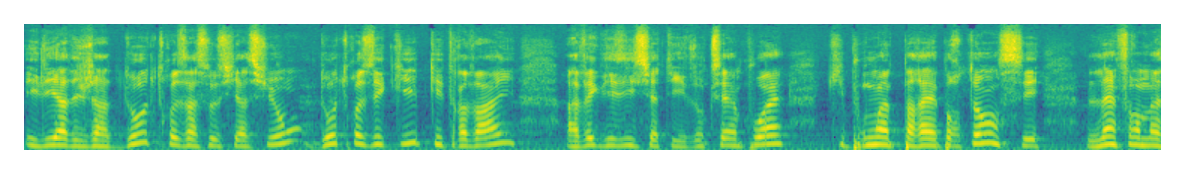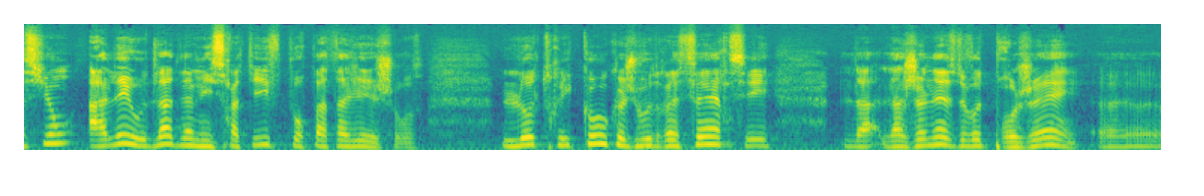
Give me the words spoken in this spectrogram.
il y a déjà d'autres associations, d'autres équipes qui travaillent avec des initiatives. Donc c'est un point qui pour moi paraît important, c'est l'information, aller au-delà de l'administratif pour partager les choses. L'autre écho que je voudrais faire, c'est la, la jeunesse de votre projet. Euh,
